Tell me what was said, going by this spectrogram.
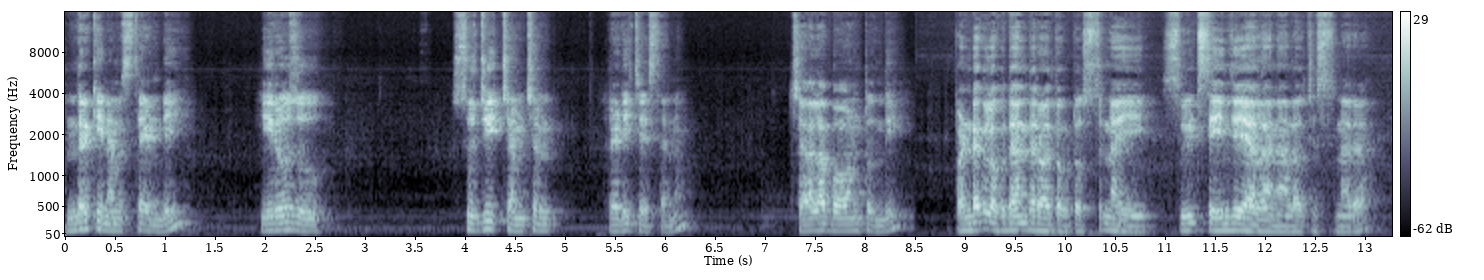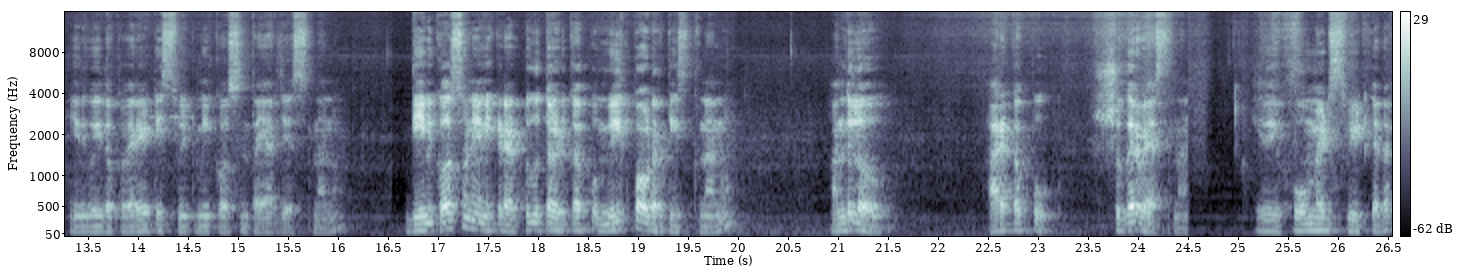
అందరికీ నమస్తే అండి. ఈరోజు సుజీ చెంచం రెడీ చేశాను. చాలా బాగుంటుంది. పండగలు ఒకదాని తర్వాత ఒకటి వస్తున్నాయి. స్వీట్స్ ఏం చేయాలని ఆలోచిస్తున్నారా? ఇదిగో ఇది ఒక వెరైటీ స్వీట్ మీకోసం తయారు చేస్తున్నాను. దీనికోసం నేను ఇక్కడ two third cup milk powder తీసుకున్నాను. అందులో అరకప్పు షుగర్ వేస్తున్నాను. ఇది హోమ్ మేడ్ స్వీట్ కదా.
